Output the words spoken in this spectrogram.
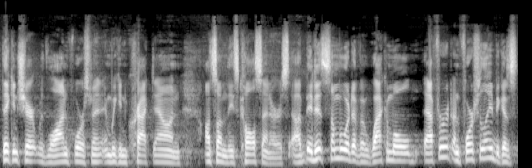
They can share it with law enforcement, and we can crack down on some of these call centers. Uh, it is somewhat of a whack-a-mole effort, unfortunately, because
